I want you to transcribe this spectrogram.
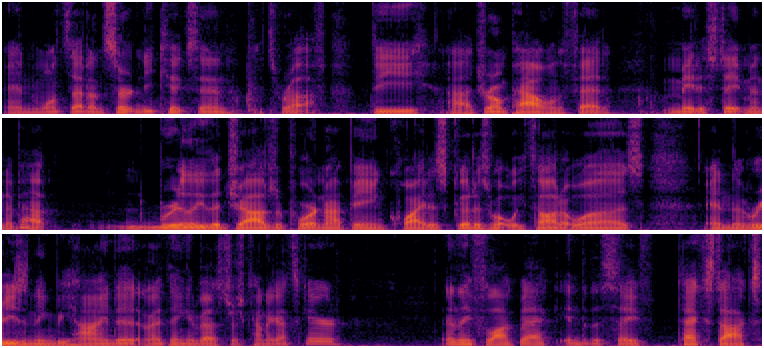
And once that uncertainty kicks in, it's rough. The uh, Jerome Powell and the Fed made a statement about really the jobs report not being quite as good as what we thought it was and the reasoning behind it. And I think investors kind of got scared and they flocked back into the safe tech stocks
